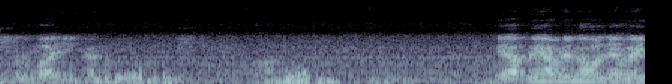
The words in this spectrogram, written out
ਮੈਨੂੰ ਬਾਜੀ ਛੱਡ। ਇਹ ਆਪਣੀ ਆਪਣੀ ਨੌਲੇਜ ਹੈ ਬਾਈ।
